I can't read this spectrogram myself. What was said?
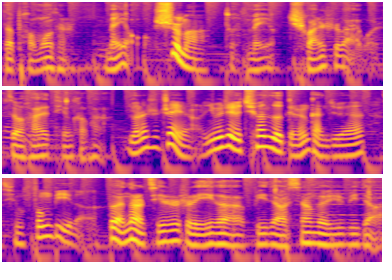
的 promoter 没有，是吗？对，没有，全是外国人，就还挺可怕的。原来是这样，因为这个圈子给人感觉挺封闭的对，那儿其实是一个比较相对于比较，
